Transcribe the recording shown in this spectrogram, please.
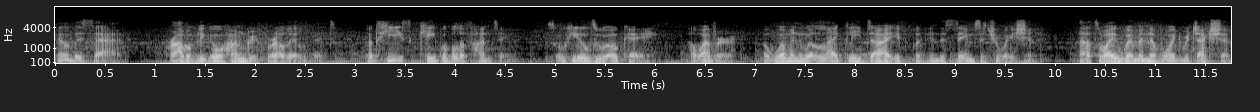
He'll be sad, probably go hungry for a little bit, but he's capable of hunting, so he'll do okay. However, a woman will likely die if put in the same situation. That's why women avoid rejection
